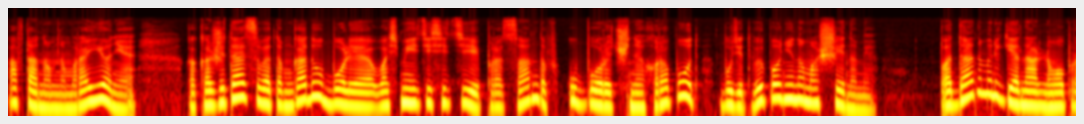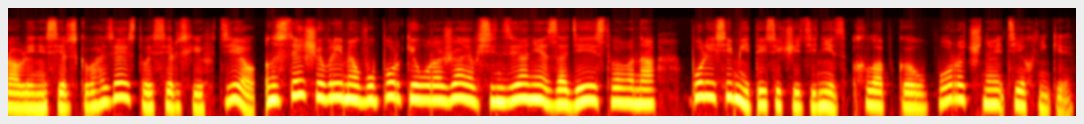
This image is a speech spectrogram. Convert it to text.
автономном районе – как ожидается, в этом году более 80% уборочных работ будет выполнено машинами. По данным регионального управления сельского хозяйства и сельских дел, в настоящее время в уборке урожая в Синьцзяне задействовано более 7 тысяч единиц хлопкоуборочной техники.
